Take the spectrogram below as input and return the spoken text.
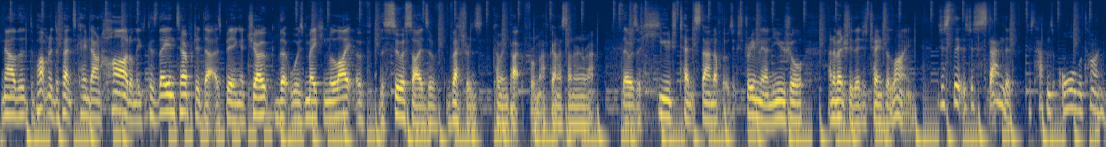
Now, the Department of Defense came down hard on these because they interpreted that as being a joke that was making light of the suicides of veterans coming back from Afghanistan and Iraq. There was a huge tense standoff that was extremely unusual, and eventually they just changed the line. It's just, it's just standard, it just happens all the time.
